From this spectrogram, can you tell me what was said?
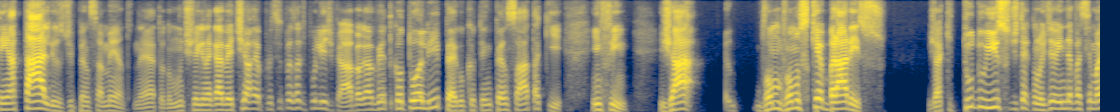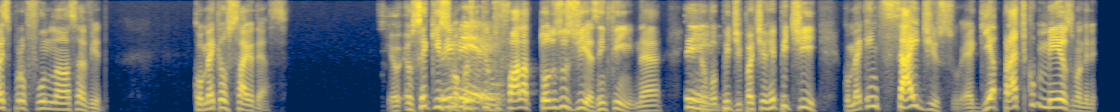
tem atalhos de pensamento, né? Todo mundo chega na gavetinha, ah, eu preciso pensar de política, abre a gaveta que eu tô ali, pega o que eu tenho que pensar, tá aqui. Enfim, já vamos, vamos quebrar isso, já que tudo isso de tecnologia ainda vai ser mais profundo na nossa vida. Como é que eu saio dessa? Eu, eu sei que isso é uma coisa que tu Primeiro, fala todos os dias, enfim, né? Então eu vou sim, pedir para te repetir. Como é que a gente sai disso? É guia prático mesmo, Adeline.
